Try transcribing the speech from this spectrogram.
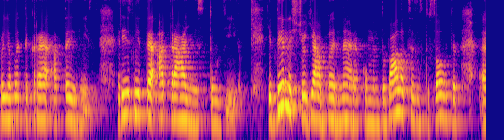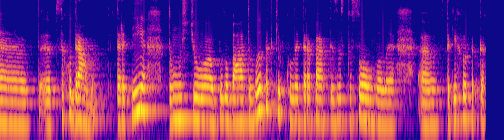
проявити креативність, різні театральні студії. Єдине, що я би не рекомендувала, це застосовувати е, психодраму в терапії, тому що було багато випадків, коли терапевти застосовували е, в таких випадках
